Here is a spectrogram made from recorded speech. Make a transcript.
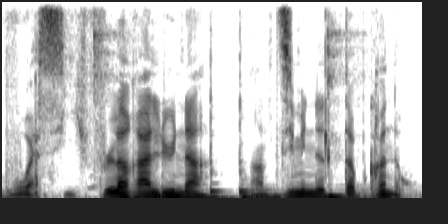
voici Flora Luna en 10 minutes top chrono.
